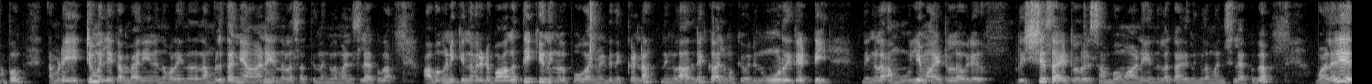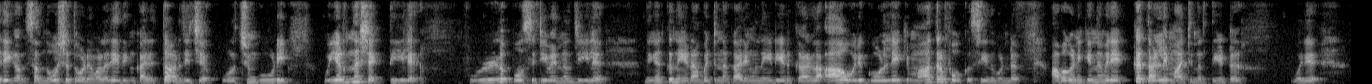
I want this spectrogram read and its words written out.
അപ്പം നമ്മുടെ ഏറ്റവും വലിയ കമ്പാനിയൻ എന്ന് പറയുന്നത് നമ്മൾ തന്നെയാണ് എന്നുള്ള സത്യം നിങ്ങൾ മനസ്സിലാക്കുക. അവഗണിക്കുന്നവരുടെ ഭാഗത്തേക്ക് നിങ്ങൾ പോകാൻ വേണ്ടി നിൽക്കണ്ട. നിങ്ങൾ അതിനേക്കാളുമൊക്കെ ഒരു നൂറ് ഇരട്ടി നിങ്ങൾ അമൂല്യമായിട്ടുള്ള ഒരു പ്രിഷ്യസ് ആയിട്ടുള്ള ഒരു സംഭവമാണ് എന്നുള്ള കാര്യം നിങ്ങൾ മനസ്സിലാക്കുക. വളരെയധികം സന്തോഷത്തോടെ വളരെയധികം കരുത്താർജിച്ച് കുറച്ചും കൂടി ഉയർന്ന ശക്തിയിൽ ഫുള്ള് പോസിറ്റീവ് എനർജിയിൽ നിങ്ങൾക്ക് നേടാൻ പറ്റുന്ന കാര്യങ്ങൾ നേടിയെടുക്കാനുള്ള ആ ഒരു ഗോളിലേക്ക് മാത്രം ഫോക്കസ് ചെയ്തുകൊണ്ട് അവഗണിക്കുന്നവരെയൊക്കെ തള്ളി മാറ്റി നിർത്തിയിട്ട് ഒരു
